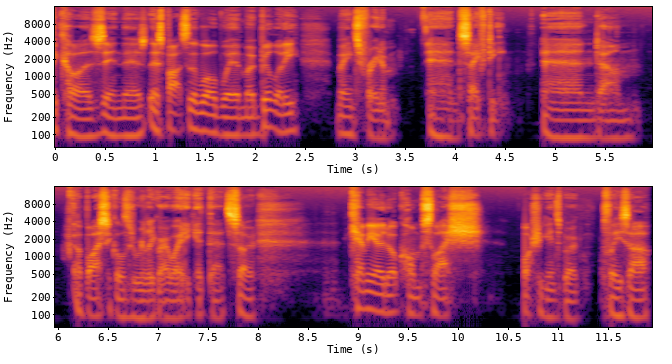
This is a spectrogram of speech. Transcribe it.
because in there's there's parts of the world where mobility means freedom and safety, and um, a bicycle is a really great way to get that. So, cameo.com slash Osher Günsberg. Please uh,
